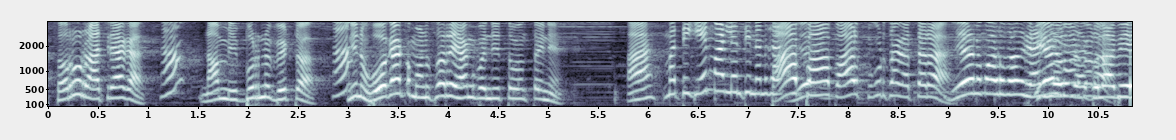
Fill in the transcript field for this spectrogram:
ಸರು ರಾತ್ರಿಯಾಗ ನಮ್ ನಮ್ಮಿಬ್ಬರನ್ನು ಬಿಟ್ಟು. ನೀನ್ ಹೋಗಾಕ ಮನಸಾರ ಹೆಂಗ್ ಬಂದಿತ್ತು ಅಂತೇನೆ. ಆ? ಮತ್ತೆ ಏನ್ ಮಾಡ್ಲಿ ಅಂತಿ ನನಗ? ಪಾಪ ಬಾಳ ತುಗುಡ್ಸಾಗತ್ತಾರ ಏನ್ ಮಾಡೋದಂದ್ರೆ ಹೆಂಗ್ ಗುಲಾಬಿ?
